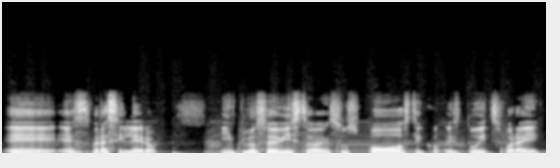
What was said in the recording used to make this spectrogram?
eh, es brasilero. Incluso he visto en sus posts y tweets por ahí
